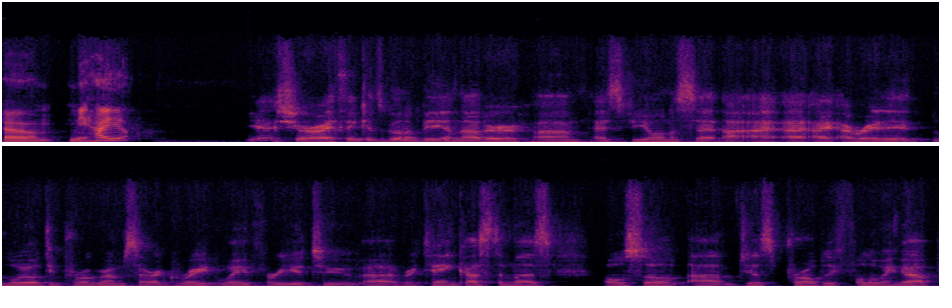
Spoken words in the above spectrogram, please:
Mm-hmm. Um, Mihail. Yeah, sure. I think it's going to be another, um, as Fiona said. I, I, I really loyalty programs are a great way for you to uh, retain customers also um, just probably following up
